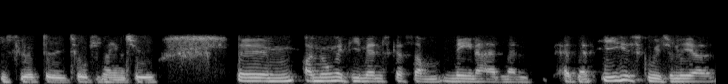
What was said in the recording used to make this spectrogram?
de flygtede i 2021. Øhm, og nogle af de mennesker, som mener, at man, at man ikke skulle isolere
